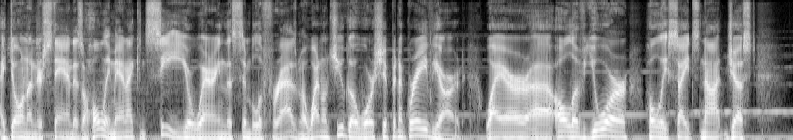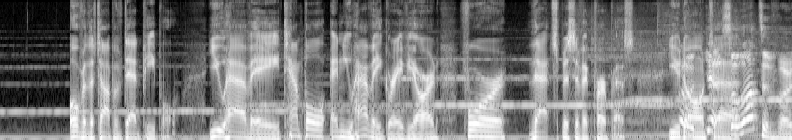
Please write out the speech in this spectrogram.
I don't understand. As a holy man, I can see you're wearing the symbol of Pharasma. Why don't you go worship in a graveyard? Why are uh, all of your holy sites not just over the top of dead people? You have a temple and you have a graveyard for that specific purpose. You Well, don't. yes, uh, a lot of our.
